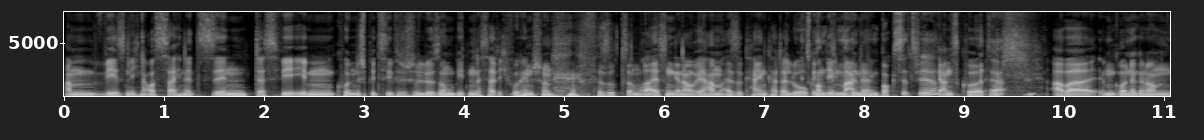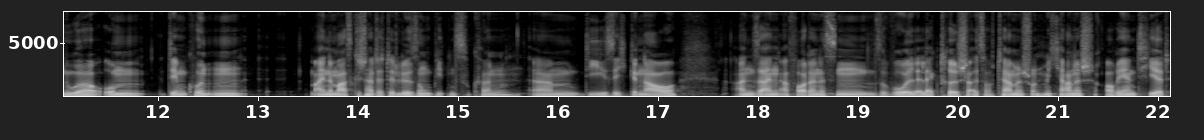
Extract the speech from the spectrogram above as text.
am Wesentlichen auszeichnet, sind, dass wir eben kundenspezifische Lösungen bieten. Das hatte ich vorhin schon versucht zu umreißen. Genau, wir haben also keinen Katalog jetzt kommt in dem die Sinne. Box jetzt wieder. Ganz kurz. Ja. Aber im Grunde genommen nur, um dem Kunden eine maßgeschneiderte Lösung bieten zu können, ähm, die sich genau an seinen Erfordernissen sowohl elektrisch als auch thermisch und mechanisch orientiert.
